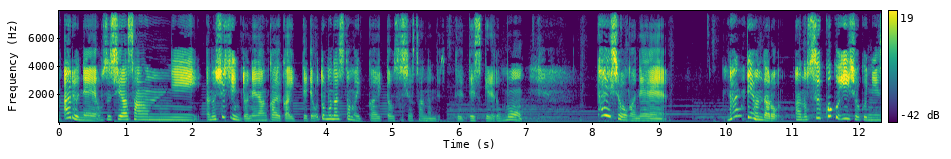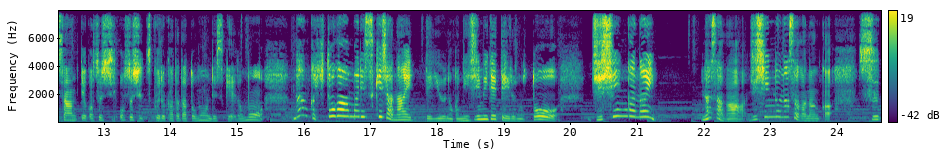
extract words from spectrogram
ん、あるね、お寿司屋さんに、あの、主人とね、何回か行ってて、お友達とも一回行ったお寿司屋さんなんですですけれども、大将がね、なんて言うんだろう。あの、すっごくいい職人さんっていうか、寿司、お寿司作る方だと思うんですけれども、なんか人があんまり好きじゃないっていうのが滲み出ているのと、自信がないなさが、自信のなさがなんか、すっ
